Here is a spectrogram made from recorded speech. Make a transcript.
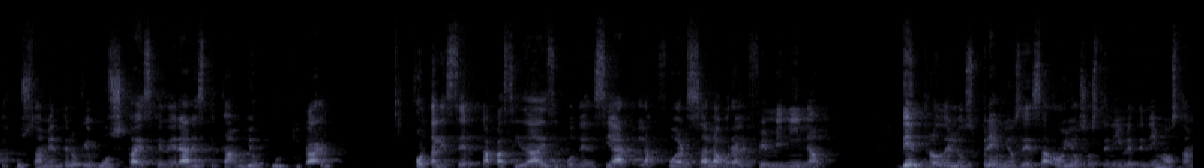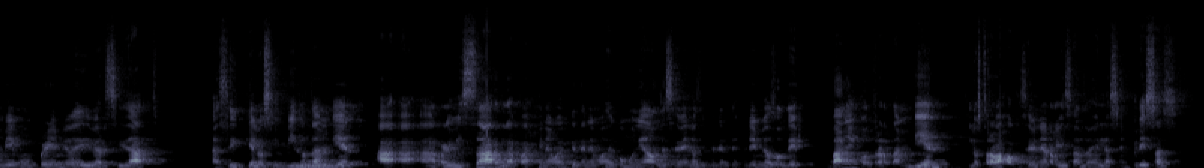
que justamente lo que busca es generar este cambio cultural, fortalecer capacidades y potenciar la fuerza laboral femenina Dentro de los premios de desarrollo sostenible tenemos también un premio de diversidad, así que los invito también a, revisar la página web que tenemos de comunidad donde se ven los diferentes premios, donde van a encontrar también los trabajos que se vienen realizando en las empresas.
